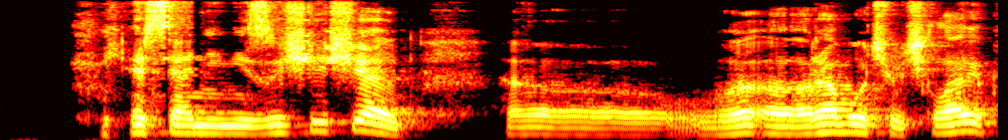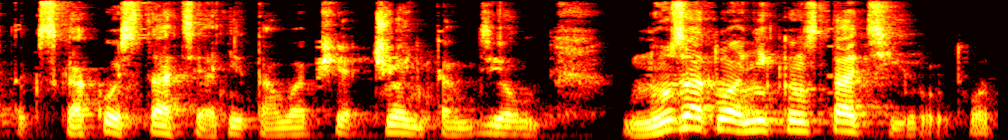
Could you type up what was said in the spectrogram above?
Если они не защищают рабочего человека, так с какой стати они там вообще, что они там делают. Но зато они констатируют. Вот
